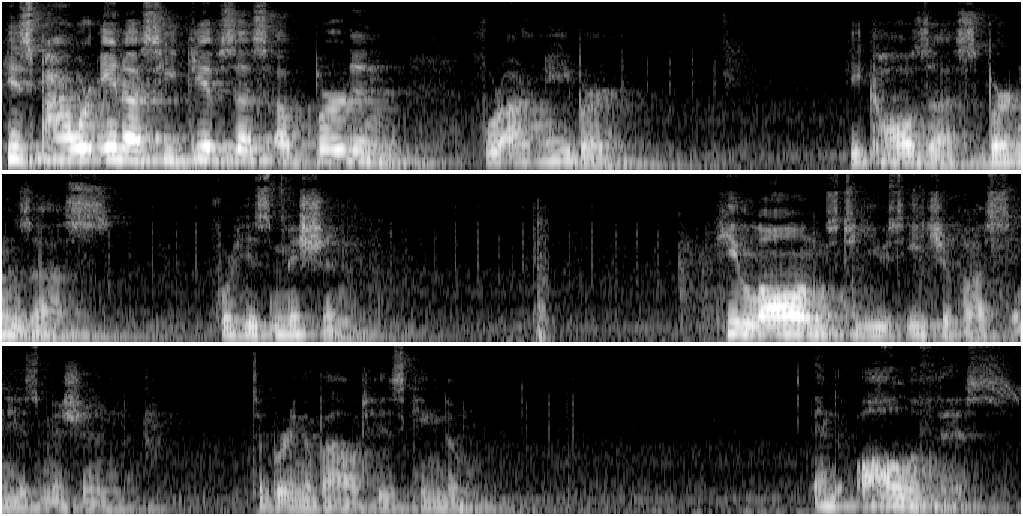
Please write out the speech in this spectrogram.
His power in us, He gives us a burden for our neighbor. He calls us, burdens us for His mission. He longs to use each of us in His mission to bring about His kingdom. And all of this,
